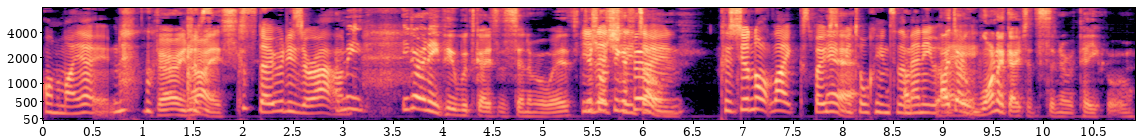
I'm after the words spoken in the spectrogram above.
on my own. Very nice. Because nobody's around. I mean, you don't need people to go to the cinema with. you Just watching a literally film. don't. Because you're not like supposed to be talking to them I, anyway. I don't want to go to the cinema with people.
